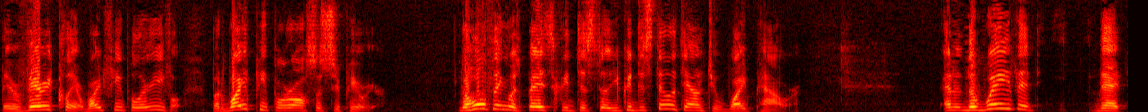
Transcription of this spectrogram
They were very clear. White people are evil, but white people are also superior. The whole thing was basically distill. You could distill it down to white power, and the way that that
